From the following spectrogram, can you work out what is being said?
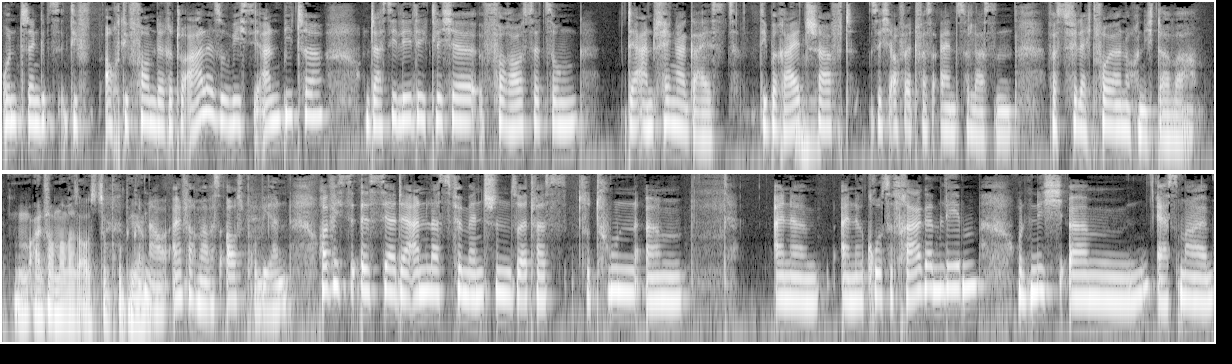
Und dann gibt es auch die Form der Rituale, so wie ich sie anbiete. Und da ist die ledigliche Voraussetzung der Anfängergeist, die Bereitschaft, mhm. sich auf etwas einzulassen, was vielleicht vorher noch nicht da war. Einfach mal was auszuprobieren. Genau, einfach mal was ausprobieren. Häufig ist ja der Anlass für Menschen, so etwas zu tun, ähm, eine, eine große Frage im Leben und nicht ähm, erstmal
